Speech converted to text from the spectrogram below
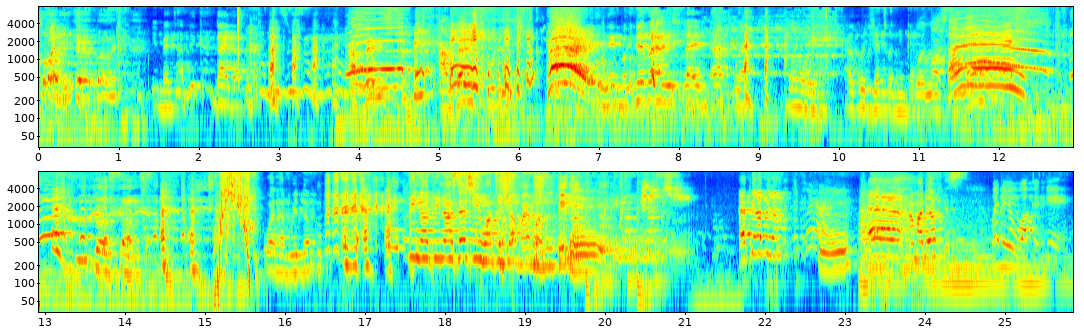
call the back. He better make her die. I'm very stupid. I'm very foolish. Hey! Never, never reach like that. Don't worry, I'll go gentle on you guys. We must learn. Who does that? What have we done? Pina Pina says she want to chop my money. Pina. Eh, Pino Pino. Eh, I'm at the office. Where do you work again?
